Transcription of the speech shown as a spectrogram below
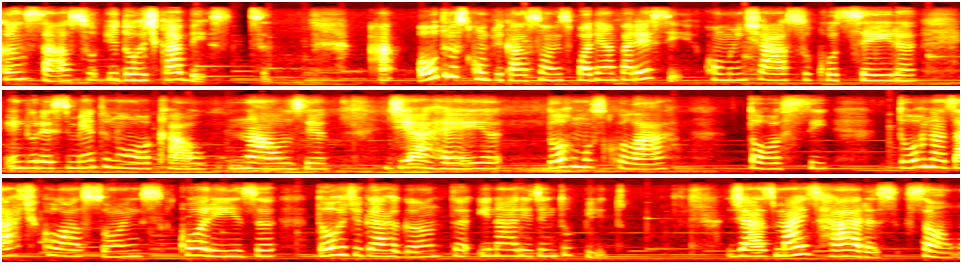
cansaço e dor de cabeça. Outras complicações podem aparecer, como inchaço, coceira, endurecimento no local, náusea, diarreia, dor muscular, tosse, dor nas articulações, coriza, dor de garganta e nariz entupido. Já as mais raras são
